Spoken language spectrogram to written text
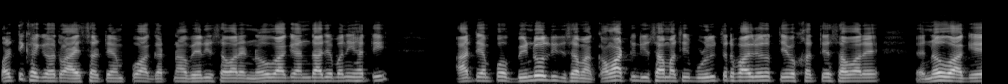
પલટી ખાઈ ગયો હતો. આઈસર ટેમ્પો આ ઘટના વહેલી સવારે નવ વાગે અંદાજે બની હતી. આ ટેમ્પો ભિંડોલની દિશામાં, કવાંટની દિશામાંથી બોડેલી તરફ આવી રહ્યો હતો. તે વખતે સવારે નવ વાગે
